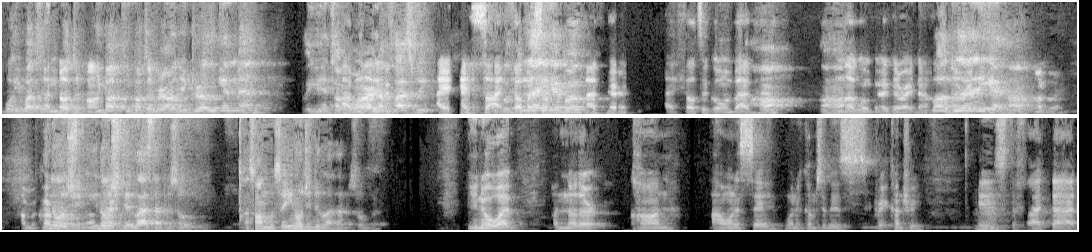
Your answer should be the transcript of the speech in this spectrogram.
Well, you about to you about to, you about, you about to rail on your girl again, man? You didn't talk about enough last week. I, I saw. I felt myself again, going back there. I felt it going back uh-huh. there. Uh-huh. I'm not going back there right now. Well, do that right. again, huh? I'm recovering. I'm recovering. You know what you, you know what you did last episode. That's all I'm gonna say. You know what you did last episode. You know what? Another con I want to say when it comes to this great country mm-hmm. is the fact that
